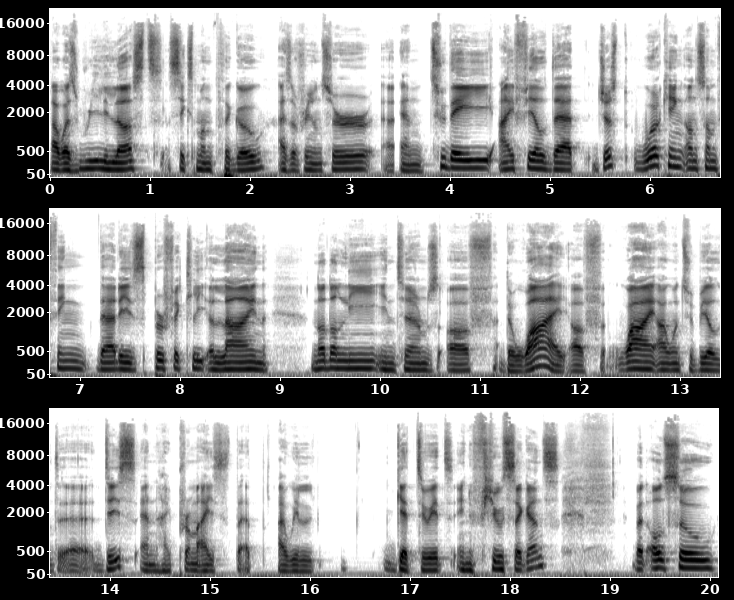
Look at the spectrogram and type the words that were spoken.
I was really lost six months ago as a freelancer. And today I feel that just working on something that is perfectly aligned, not only in terms of the why of why I want to build uh, this, and I promise that I will get to it in a few seconds, but also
